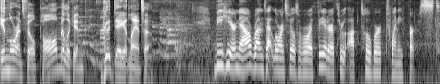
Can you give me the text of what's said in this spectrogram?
In Lawrenceville, Paul Milliken, Good Day Atlanta. Be Here Now runs at Lawrenceville's Aurora Theater through October 21st.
